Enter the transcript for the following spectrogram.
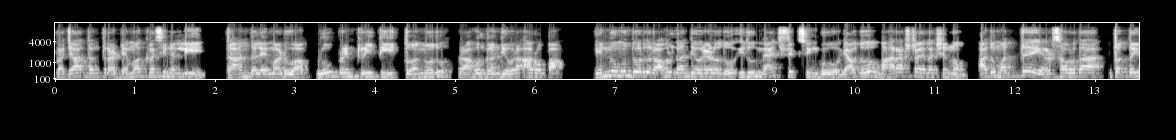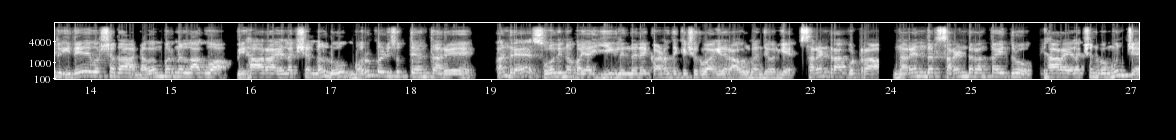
ಪ್ರಜಾತಂತ್ರ ಡೆಮೋಕ್ರಸಿನಲ್ಲಿ ದಾಂಧಲೆ ಮಾಡುವ ಬ್ಲೂ ಪ್ರಿಂಟ್ ರೀತಿ ಇತ್ತು ಅನ್ನೋದು ರಾಹುಲ್ ಗಾಂಧಿ ಅವರ ಆರೋಪ. ಇನ್ನು ಮುಂದುವರೆದು ರಾಹುಲ್ ಗಾಂಧಿ ಅವರು ಹೇಳೋದು, ಇದು ಮ್ಯಾಚ್ ಫಿಕ್ಸಿಂಗು ಯಾವುದು? ಮಹಾರಾಷ್ಟ್ರ ಎಲೆಕ್ಷನ್ ಅದು ಮತ್ತೆ ಎರಡ್ ಸಾವಿರದ ಇಪ್ಪತ್ತೈದು ಇದೇ ವರ್ಷದ ನವೆಂಬರ್ ನಲ್ಲಾಗುವ ಬಿಹಾರ ಎಲೆಕ್ಷನ್ ನಲ್ಲೂ ಮರುಕಳಿಸುತ್ತೆ ಅಂತಾರೆ. ಅಂದ್ರೆ ಸೋಲಿನ ಭಯ ಈಗ್ಲಿಂದನೇ ಕಾಡೋದಕ್ಕೆ ಶುರುವಾಗಿದೆ ರಾಹುಲ್ ಗಾಂಧಿ ಅವರಿಗೆ. ಸರೆಂಡರ್ ಆಗ್ಬಿಟ್ರ? ನರೇಂದರ್ ಸರೆಂಡರ್ ಅಂತ ಇದ್ರು. ಬಿಹಾರ ಎಲೆಕ್ಷನ್ಗೂ ಮುಂಚೆ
